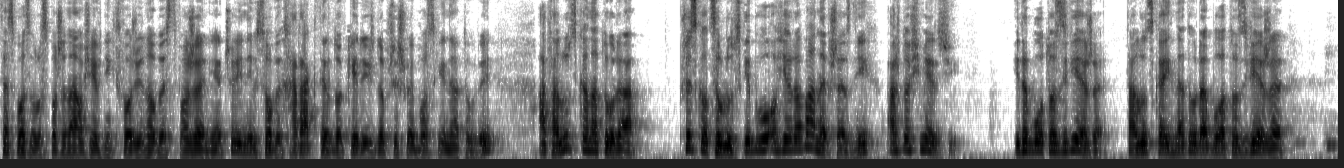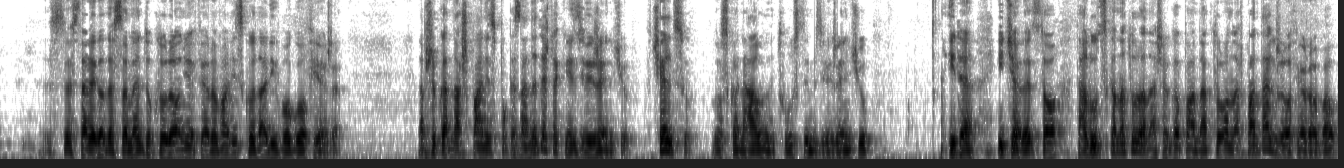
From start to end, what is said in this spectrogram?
w ten sposób rozpoczynało się w nich tworzy nowe stworzenie, czyli innymi słowy charakter do kiedyś, do przyszłej boskiej natury, a ta ludzka natura, wszystko co ludzkie było ofiarowane przez nich aż do śmierci. I to było to zwierzę. Ta ludzka ich natura była to zwierzę ze Starego Testamentu, które oni ofiarowali, składali w Bogu ofierze. Na przykład nasz Pan jest pokazany też takim zwierzęciu, w cielcu, doskonałym, tłustym zwierzęciu. I, te, I cielec to ta ludzka natura naszego Pana, którą nasz Pan także ofiarował.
